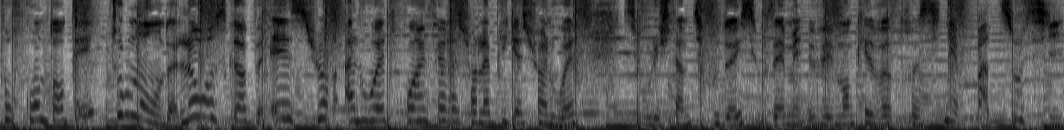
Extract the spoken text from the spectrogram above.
pour contenter tout le monde. L'horoscope est sur alouette.fr et sur l'application Alouette. Si vous voulez jeter un petit coup d'œil, si vous avez manqué votre signe, pas de souci.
